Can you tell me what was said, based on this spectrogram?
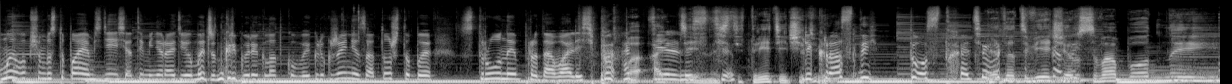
мы, в общем, выступаем здесь от имени радио Imagine Григория Гладкова и Глюк Жени за то, чтобы струны продавались по, По отдельности. отдельности. Третий, четвертый. Прекрасный тост, хочу Этот вечер свободный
